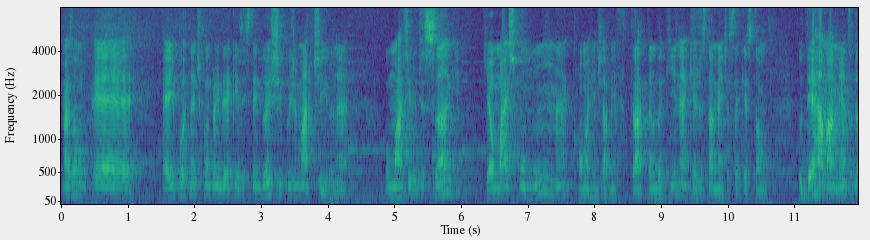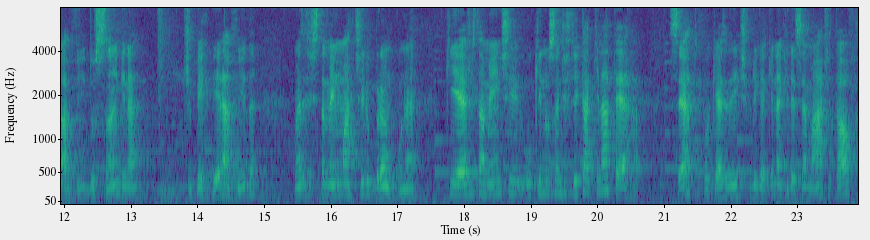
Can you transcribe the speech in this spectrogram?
Mas é, é importante compreender que existem dois tipos de martírio, né? O martírio de sangue, que é o mais comum, né? Como a gente já vem tratando aqui, né? Que é justamente essa questão do derramamento da vi- do sangue, né? De perder a vida. Mas existe também um martírio branco, né? Que é justamente o que nos santifica aqui na terra, certo? Porque às vezes a gente briga aqui, né? Querer ser Marte e tal,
